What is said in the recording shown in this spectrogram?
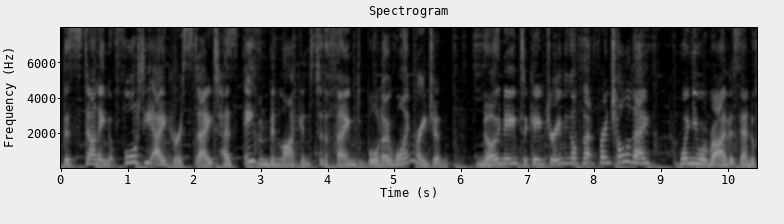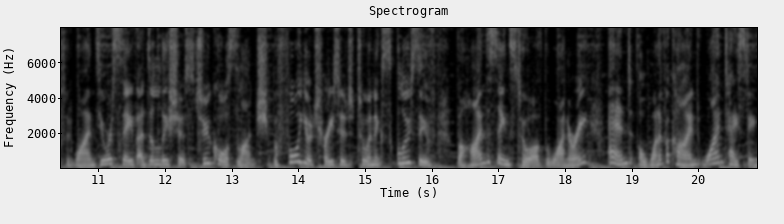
The stunning 40 acre estate has even been likened to the famed Bordeaux wine region. No need to keep dreaming of that French holiday. When you arrive at Sandalford Wines, you'll receive a delicious two course lunch before you're treated to an exclusive behind the scenes tour of the winery and a one of a kind wine tasting.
